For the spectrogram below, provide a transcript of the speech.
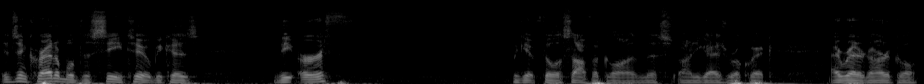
It's incredible to see, too, because the earth let me get philosophical on this on you guys real quick. I read an article.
